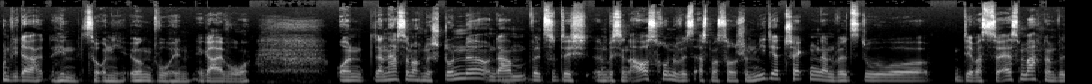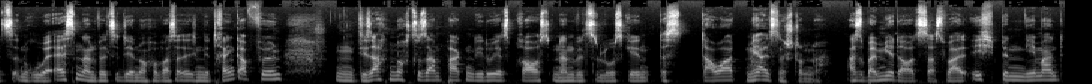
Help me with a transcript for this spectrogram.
Und wieder hin zur Uni, irgendwo hin, egal wo. Und dann hast du noch eine Stunde und da willst du dich ein bisschen ausruhen. Du willst erstmal Social Media checken, dann willst du dir was zu essen machen, dann willst du in Ruhe essen, dann willst du dir noch was ein Getränk abfüllen, die Sachen noch zusammenpacken, die du jetzt brauchst und dann willst du losgehen. Das dauert mehr als eine Stunde. Also bei mir dauert es das, weil ich bin jemand,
